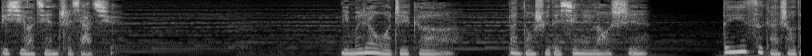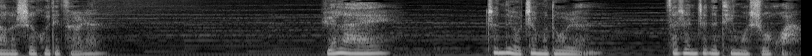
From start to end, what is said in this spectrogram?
必须要坚持下去。你们让我这个半桶水的心理老师，第一次感受到了社会的责任。原来，真的有这么多人在认真的听我说话。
